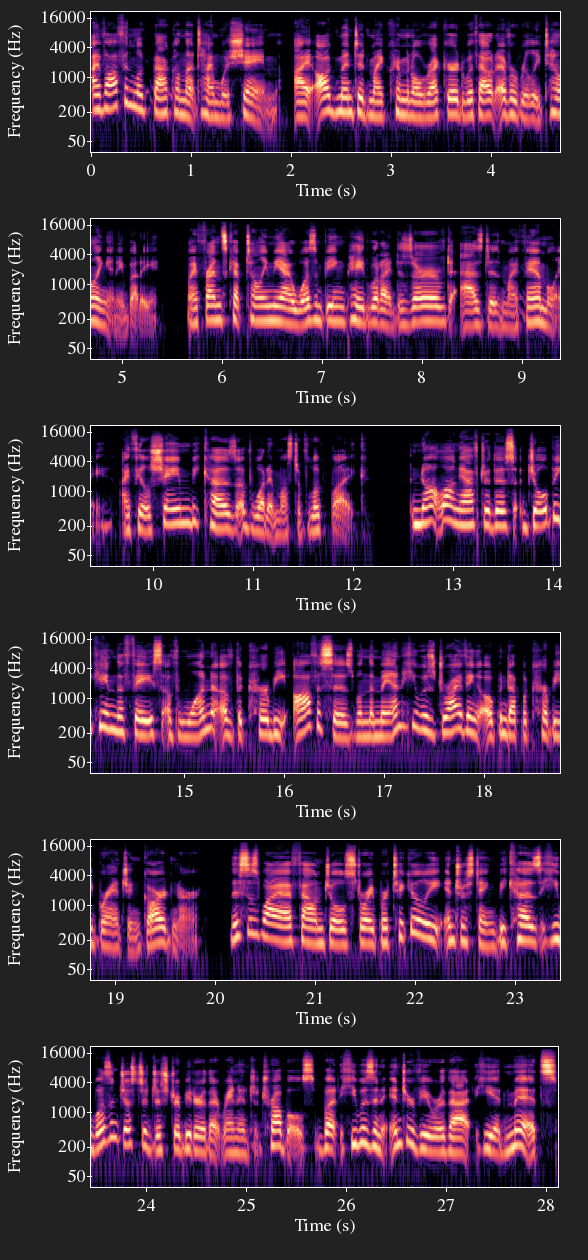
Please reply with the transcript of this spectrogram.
I've often looked back on that time with shame. I augmented my criminal record without ever really telling anybody. My friends kept telling me I wasn't being paid what I deserved, as did my family. I feel shame because of what it must have looked like. Not long after this, Joel became the face of one of the Kirby offices when the man he was driving opened up a Kirby branch in Gardner. This is why I found Joel's story particularly interesting because he wasn't just a distributor that ran into troubles, but he was an interviewer that, he admits,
